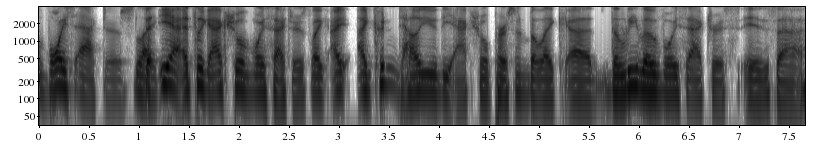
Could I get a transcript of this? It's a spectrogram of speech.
voice actors. But Like yeah, it's like actual voice actors. Like I I couldn't tell you the actual person, but like uh the Lilo voice actress is uh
